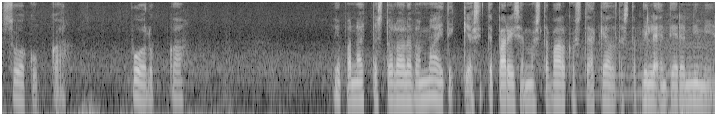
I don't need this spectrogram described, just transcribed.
suokukkaa, puolukkaa. Jopa näyttäisi tuolla olevan maitikki ja sitten pari semmoista valkoista ja keltaista, mille en tiedä nimiä.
